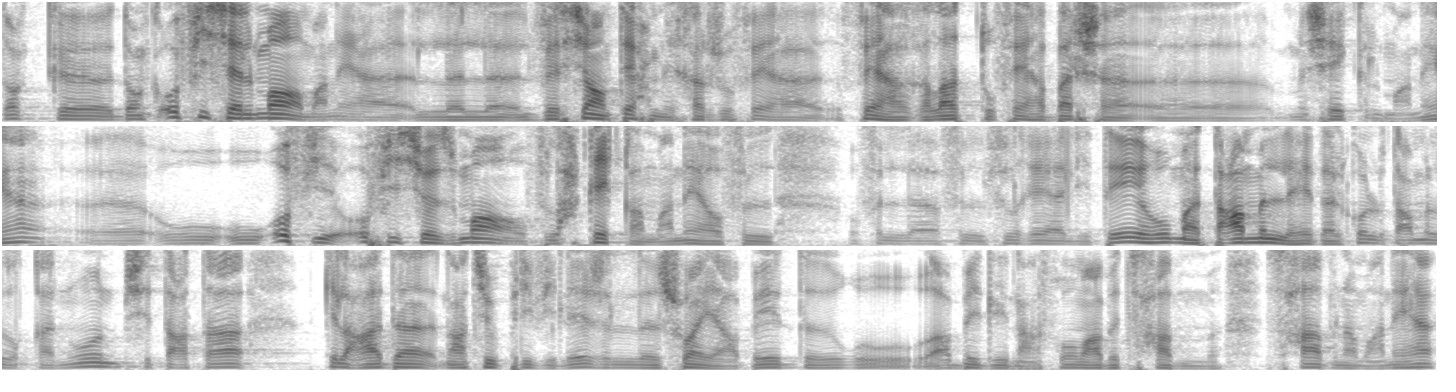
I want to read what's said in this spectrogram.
donc donc officiellement معناها ال version نتاعهم اللي خرجوا فيها فيها غلط وفيها برشا آه، مشاكل معناها. officieusement وفي الحقيقة معناها وفي وفي في, في ال réalité. هما تعمل هذا الكل وتعمل القانون باش تعطى كالعادة نعطيو privilège شوية عباد وعباد اللي نعرفوهم عباد صحاب صحابنا معناها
